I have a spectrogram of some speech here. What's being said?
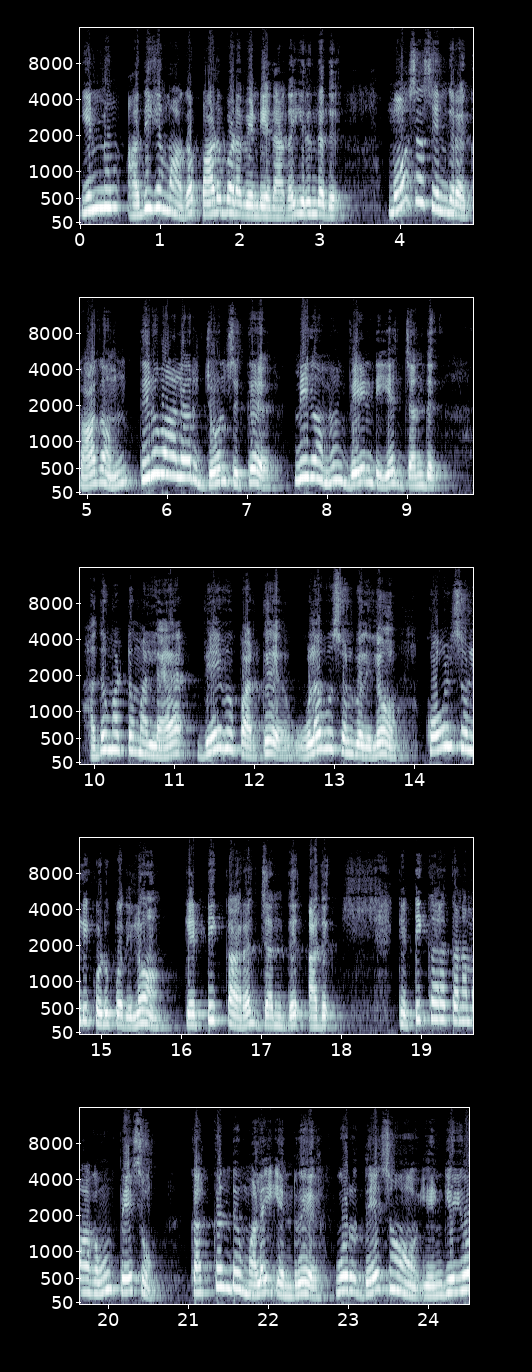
இன்னும் அதிகமாக பாடுபட வேண்டியதாக இருந்தது. மோசஸ் என்கிற காகம் திருவாளர் ஜோன்ஸுக்கு மிகவும் வேண்டிய ஜந்து. அது மட்டுமல்ல வேவு பார்த்து உளவு சொல்வதிலும் கோல் சொல்லி கொடுப்பதிலும் கெட்டிக்கார ஜந்து அது. கெட்டிக்காரத்தனமாகவும் பேசும். கற்கண்டு மலை என்று ஒரு தேசம் எங்கேயோ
